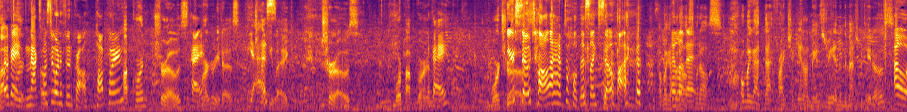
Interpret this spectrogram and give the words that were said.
Woo! Okay, Max oh, wants to go on a food crawl. Popcorn? Popcorn, churros, Okay. margaritas, Yes. turkey leg, churros, more popcorn, Okay. more churros. You're so tall, I have to hold this like so high. Oh my god, I what love else? it. What else? Oh my god, that fried chicken on Main Street and then the mashed potatoes. Oh,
